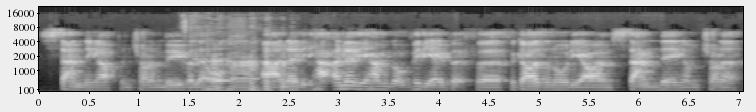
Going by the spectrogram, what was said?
standing up and trying to move a little. uh, I know that you ha- I know that you haven't got video, but for, for guys on audio, I'm standing. I'm trying to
